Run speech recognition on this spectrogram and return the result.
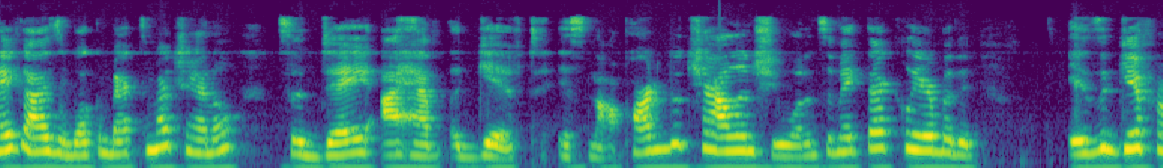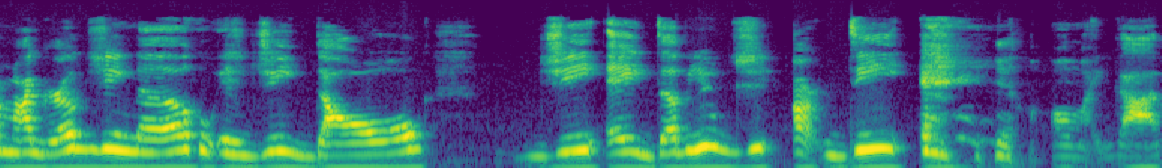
Hey guys, and welcome back to my channel. Today I have a gift. It's not part of the challenge. She wanted to make that clear, but it is a gift from my girl Gina, who is G Dawg, G A W G or D. oh my God,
